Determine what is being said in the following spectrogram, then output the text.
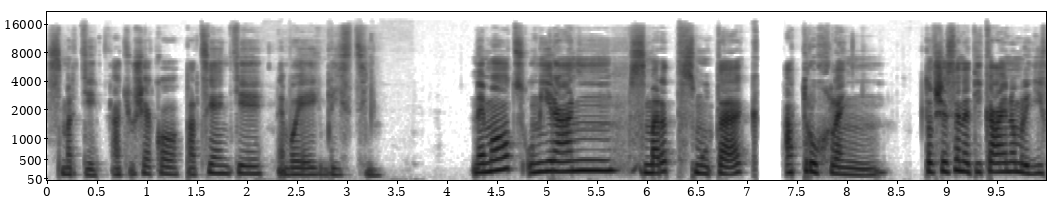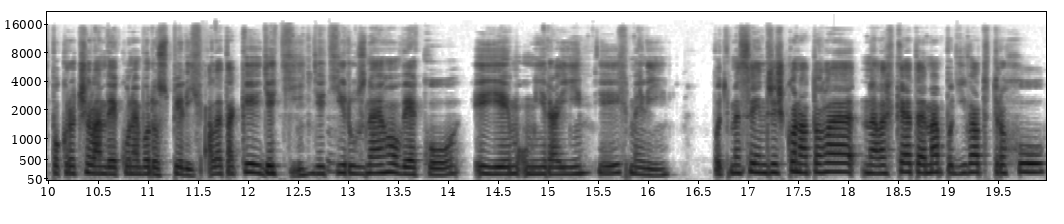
smrti, ať už jako pacienti nebo jejich blízcí. Nemoc, umírání, smrt, smutek a truchlení. To vše se netýká jenom lidí v pokročilém věku nebo dospělých, ale taky dětí. Dětí různého věku, i jim umírají jejich milí. Pojďme se, Jindřiško, na tohle nelehké téma podívat trochu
